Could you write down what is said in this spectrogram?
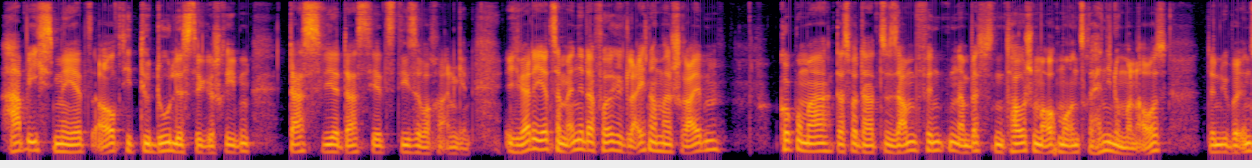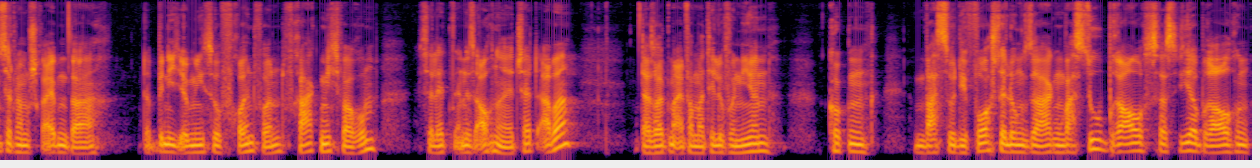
habe ich es mir jetzt auf die To-Do-Liste geschrieben, dass wir das jetzt diese Woche angehen. Ich werde jetzt am Ende der Folge gleich nochmal schreiben, gucken wir mal, dass wir da zusammenfinden. Am besten tauschen wir auch mal unsere Handynummern aus. Denn über Instagram schreiben, da, da bin ich irgendwie nicht so Freund von. Frag mich warum. Ist ja letzten Endes auch nur ein Chat. Aber da sollten wir einfach mal telefonieren, gucken, was so die Vorstellungen sagen, was du brauchst, was wir brauchen.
